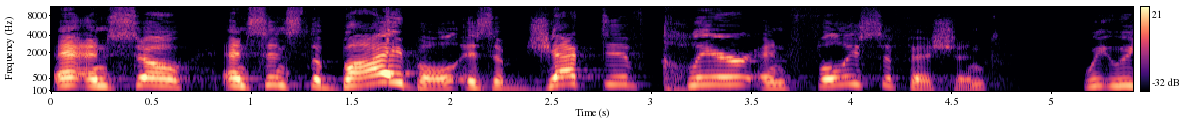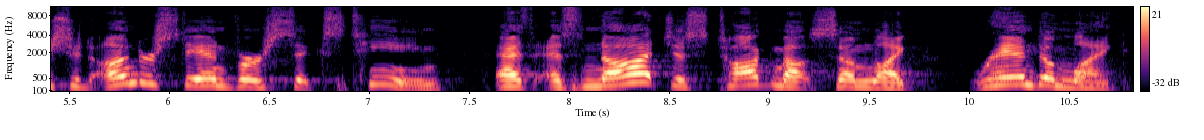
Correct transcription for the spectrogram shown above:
And, so, and since the Bible is objective, clear, and fully sufficient, we, we should understand verse 16 as, as not just talking about some like random, like,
